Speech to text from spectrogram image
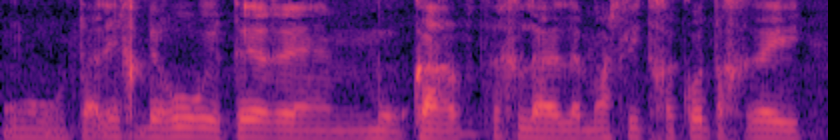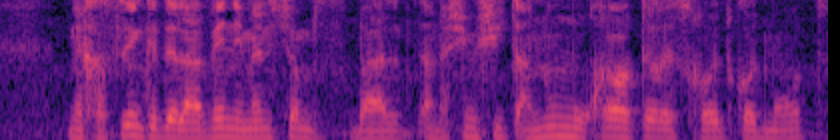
הוא תהליך בירור יותר אה, מורכב, צריך ממש להתחקות אחרי נכסים כדי להבין אם אין שם אנשים שיטענו מאוחר יותר לזכויות קודמות.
